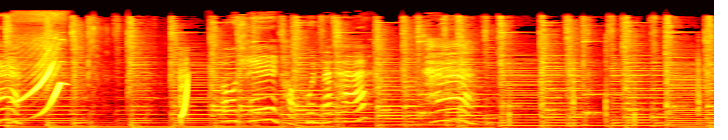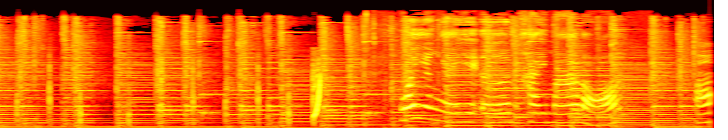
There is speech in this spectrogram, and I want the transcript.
ค่ะ โอเค ขอบคุณนะคะ ค่ะ ว่ายังไงยายเอิญใครมาหรอ อ๋อ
